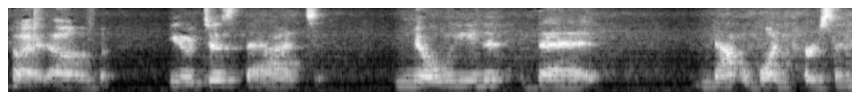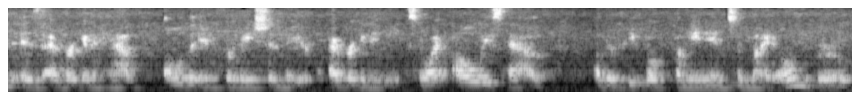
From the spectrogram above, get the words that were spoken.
but um, you know, just that knowing that not one person is ever going to have all the information that you're ever going to need. So I always have other people coming into my own group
